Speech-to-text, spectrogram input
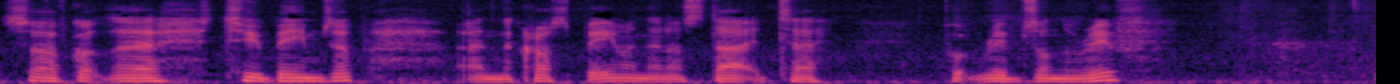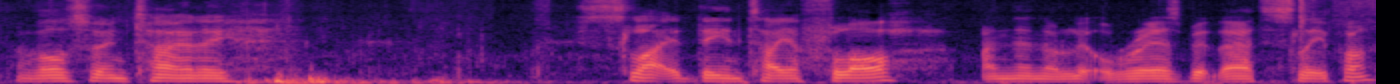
So I've got the two beams up and the cross beam and then I started to put ribs on the roof. I've also entirely slatted the entire floor and then a little raised bit there to sleep on.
